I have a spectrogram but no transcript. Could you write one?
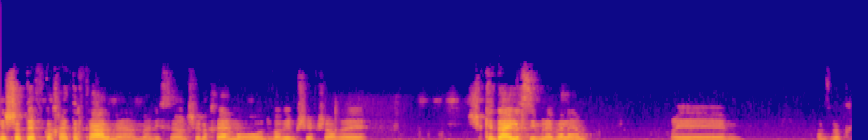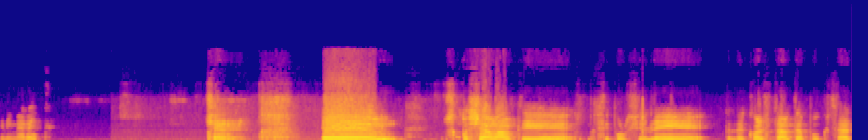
לשתף ככה את הקהל מה, מהניסיון שלכם, או דברים שאפשר, שכדאי לשים לב אליהם. אז נתחיל עם אריק. כן. כמו שאמרתי בסיפור שלי, כל סטארט-אפ הוא קצת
